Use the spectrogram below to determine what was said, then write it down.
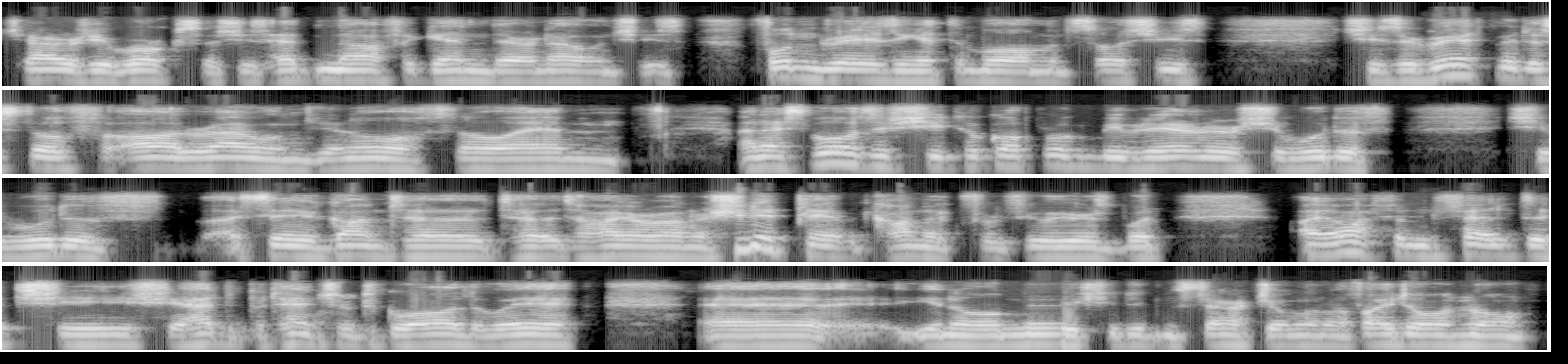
charity work, so she's heading off again there now, and she's fundraising at the moment. So she's she's a great bit of stuff all around, you know. So um, and I suppose if she took up rugby earlier, she would have she would have I say gone to, to to, higher honour. She did play with Connacht for a few years, but I often felt that she she had the potential to go all the way. Uh, you know, maybe she didn't start young enough. I don't know.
